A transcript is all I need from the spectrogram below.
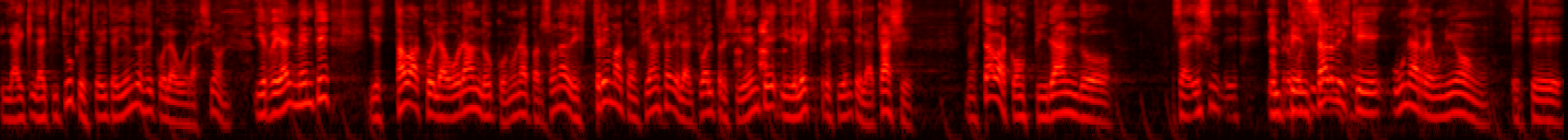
la, la actitud que estoy teniendo es de colaboración. Y realmente, y estaba colaborando con una persona de extrema confianza del actual presidente y del expresidente de la calle. No estaba conspirando. O sea, es un- eh, el pensar de que una reunión este,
